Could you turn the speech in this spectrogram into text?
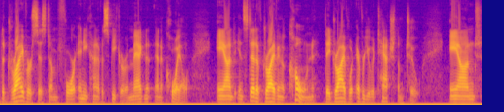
the driver system for any kind of a speaker, a magnet and a coil. And instead of driving a cone, they drive whatever you attach them to. And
